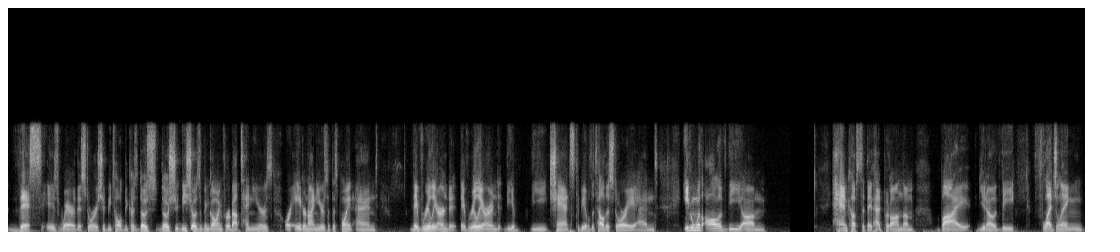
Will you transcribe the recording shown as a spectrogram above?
this is where this story should be told because those those sh- these shows have been going for about 10 years or 8 or 9 years at this point and they've really earned it. They've really earned the the chance to be able to tell this story and even with all of the um, handcuffs that they've had put on them by, you know, the fledgling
